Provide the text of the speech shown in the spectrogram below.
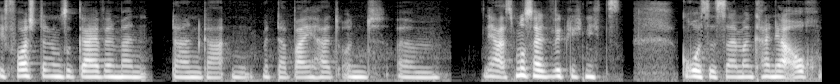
die Vorstellung so geil, wenn man da einen Garten mit dabei hat. Und ähm, ja, es muss halt wirklich nichts Großes sein. Man kann ja auch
